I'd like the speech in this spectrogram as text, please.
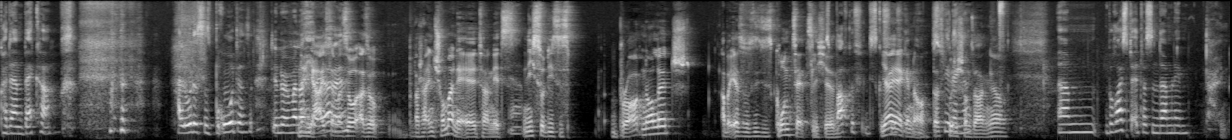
Bei deinem Bäcker. Hallo, das ist das Brot, das, den du immer noch Naja, ich sag mal so, also wahrscheinlich schon meine Eltern. Jetzt Ja. nicht so dieses Broad Knowledge, aber eher so dieses Grundsätzliche. Bauchgefühl, das ja, Gefühl ja, für- genau. das Das würde ich schon sagen, ja. Ähm, bereust du etwas in deinem Leben? Nein.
